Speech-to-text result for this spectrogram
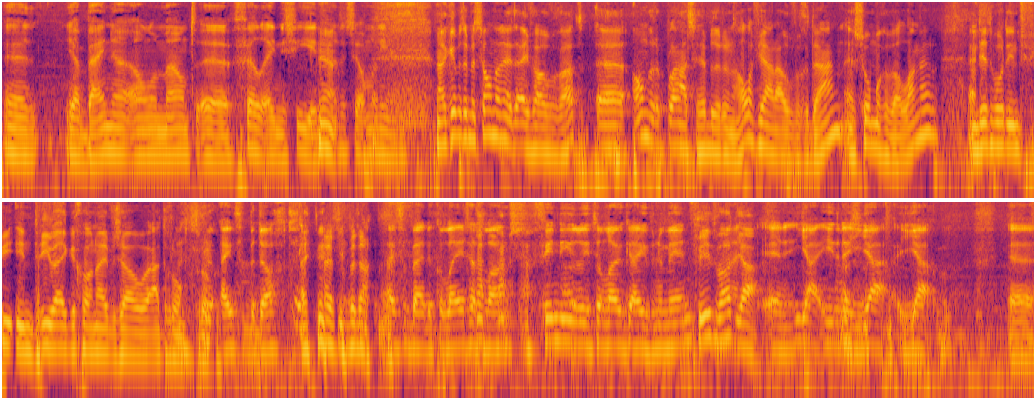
uh, ja, bijna al een maand uh, veel energie in. Ja. Maar dat is allemaal niet... Nou, ik heb het er met Sander net even over gehad. Uh, andere plaatsen hebben er een half jaar over gedaan. En sommige wel langer. En dit wordt in, in drie weken gewoon even zo uit de grond getrokken. Even bedacht. even bedacht. Even bij de collega's langs. Vinden jullie het een leuk evenement? Vind je het wat? Ja. En, ja, iedereen ja. ja. Uh,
